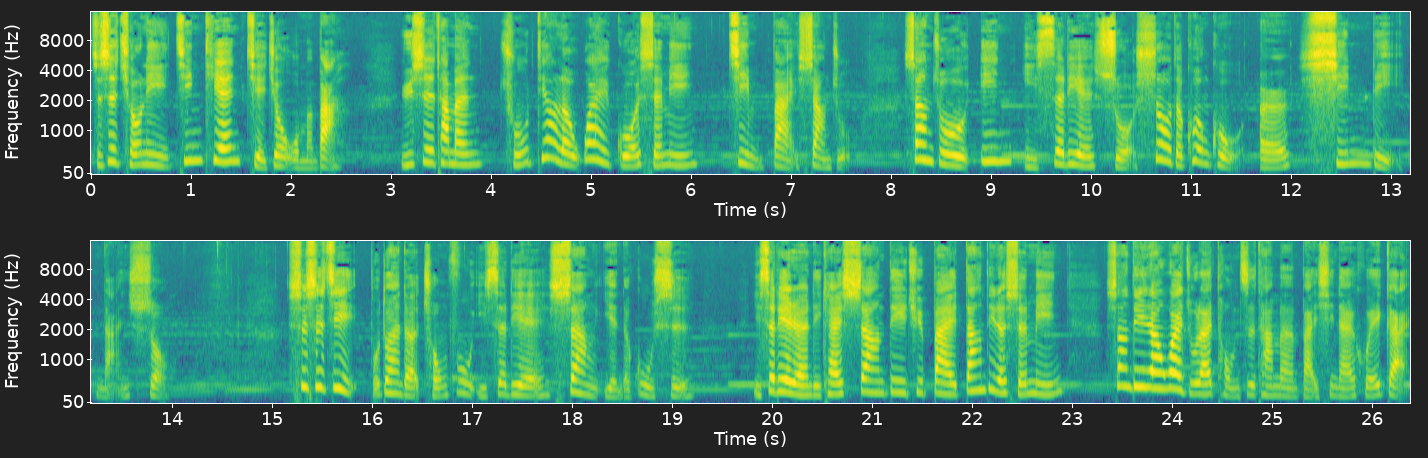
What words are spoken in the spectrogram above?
只是求你今天解救我们吧。”于是他们除掉了外国神明，敬拜上主。上主因以色列所受的困苦而心里难受。四世纪不断地重复以色列上演的故事：以色列人离开上帝去拜当地的神明，上帝让外族来统治他们，百姓来悔改，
